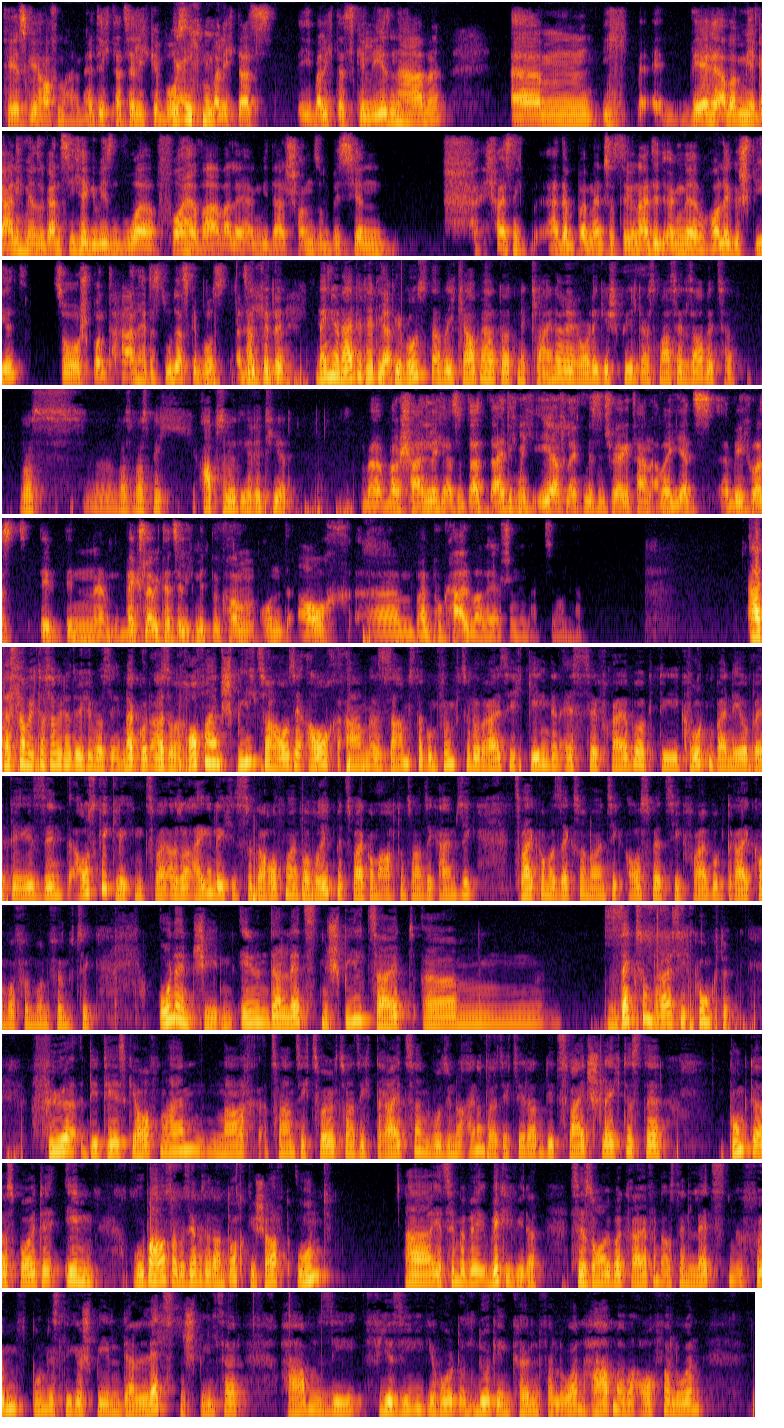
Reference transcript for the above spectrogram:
TSG Hoffenheim. Hätte ich tatsächlich gewusst, ja, ich weil ich das, weil ich das gelesen habe Ähm, ich äh, wäre aber mir gar nicht mehr so ganz sicher gewesen, wo er vorher war, weil er irgendwie da schon so ein bisschen, ich weiß nicht, hat er bei Manchester United irgendeine Rolle gespielt? So spontan, hättest du das gewusst? Also ich hätte, Man United hätte ja? ich gewusst, aber ich glaube, er hat dort eine kleinere Rolle gespielt als Marcel Sabitzer, was, äh, was, was mich absolut irritiert. Wahrscheinlich, also da, da, hätte ich mich eher vielleicht ein bisschen schwer getan, aber jetzt, äh, Weghorst, den, den ähm, Wechsel habe ich tatsächlich mitbekommen und auch ähm, beim Pokal war er ja schon in Aktion. Ja. Ah, das habe ich, das ich natürlich übersehen. Na gut, also Hoffenheim spielt zu Hause auch am Samstag um 15.30 Uhr gegen den SC Freiburg. Die Quoten bei neobet.de sind ausgeglichen. Zwei, also eigentlich ist sogar Hoffenheim Favorit mit 2,28 Heimsieg, 2,96 Auswärtssieg Freiburg, 3,55 Unentschieden. In der letzten Spielzeit ähm, 36 Punkte für die TSG Hoffenheim nach 2012, 2013, wo sie nur 31 Zähler hatten, die zweitschlechteste Punkteausbeute im Oberhaus, aber sie haben es ja dann doch geschafft. Und äh, jetzt sind wir wirklich wieder saisonübergreifend. Aus den letzten fünf Bundesligaspielen der letzten Spielzeit haben sie vier Siege geholt und nur gegen Köln verloren, haben aber auch verloren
